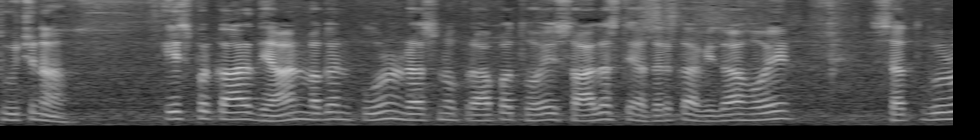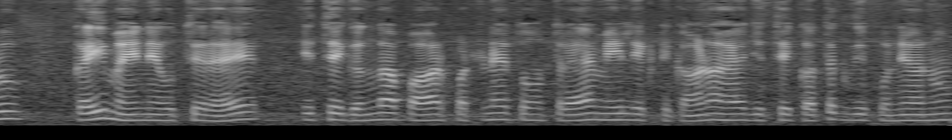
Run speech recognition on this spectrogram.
ਸੂਚਨਾ, ਇਸ ਪ੍ਰਕਾਰ ਧਿਆਨ, ਮਗਨ, ਪੂਰਨ ਰਸ ਨੂੰ ਪ੍ਰਾਪਤ ਹੋਏ, ਸਾਲਸ ਤੇ ਅਦਰ ਕਾ ਵਿਦਾ ਹੋਏ। ਸਤਿਗੁਰੂ ਕਈ ਮਹੀਨੇ ਉੱਥੇ ਰਹੇ। ਇੱਥੇ ਗੰਗਾ ਪਾਰ ਪਟਨੇ ਤੋਂ 3 ਮੀਲ ਇੱਕ ਟਿਕਾਣਾ ਹੈ, ਜਿੱਥੇ ਕਤਕ ਦੀ ਪੁੰਨਿਆ ਨੂੰ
